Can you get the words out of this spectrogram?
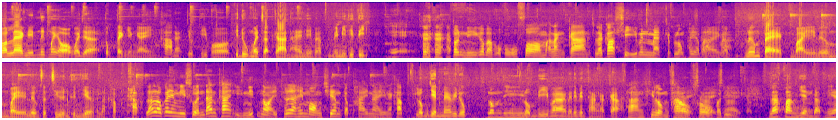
ตอนแรกนี่นึกไม่ออกว่าจะตกแต่งยังไงครับ ณจุดนี้พอพี่ดุงมาจัดการให้นี่แบบไม่มีทิฏฐิเอ๊ะ ต้นนี้ก็แบบโอ้โหฟอร์มอลังการ แล้วก็สีมันแมทกับโรงพยาบาลใช่คมารับกเริ่มแตกใบเริ่มใบเริ่มสดชื่นขึ้นเยอะแล้วครับ ครับ แล้วเราก็ยังมีสวนด้านข้างอีกนิดหน่อยเพื่อให้มองเชื่อมกับภายในนะครับ ลมเย็นไหมพี่ดุกลมดีลมดีมากแต่นี่เป็นทางอากาศทางที่ลมเข้าโฟลใช่พอดี ใช่ครับ และความเย็นแบบนี้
